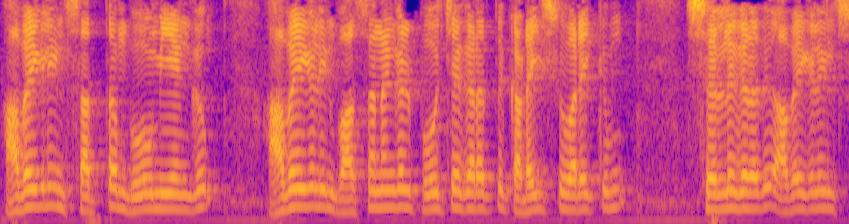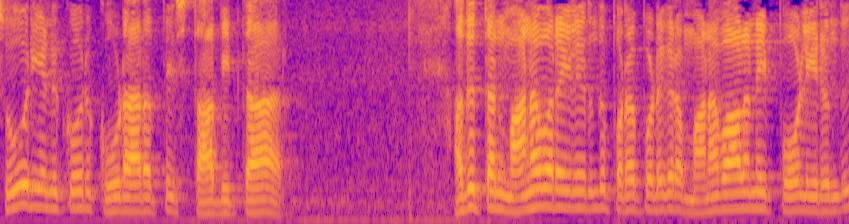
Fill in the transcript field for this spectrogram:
அவைகளின் சத்தம் பூமியெங்கும் அவைகளின் வசனங்கள் பூச்சகரத்து கடைசி வரைக்கும் செல்லுகிறது. அவைகளில் சூரியனுக்கு ஒரு கூடாரத்தை ஸ்தாபித்தார். அது தன் மணவரையிலிருந்து புறப்படுகிற மணவாளனைப் போல் இருந்து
